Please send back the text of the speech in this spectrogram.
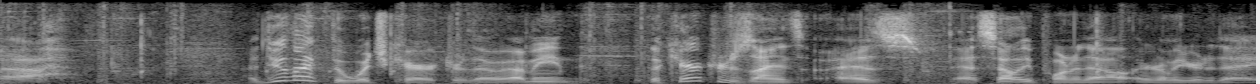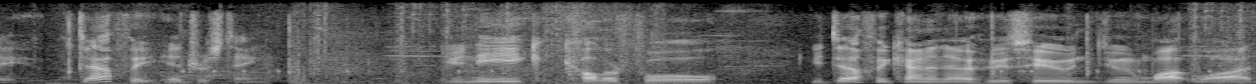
Ah. I do like the witch character though. I mean, the character designs, as as Sally pointed out earlier today, definitely interesting, unique, colorful. You definitely kind of know who's who and doing what what,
